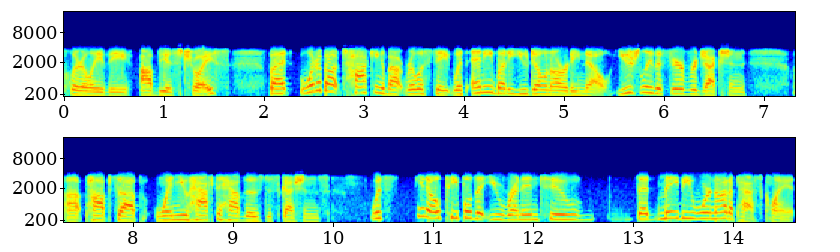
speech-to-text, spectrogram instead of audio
clearly the obvious choice, but what about talking about real estate with anybody you don't already know? Usually the fear of rejection uh, pops up when you have to have those discussions with you know people that you run into that maybe were not a past client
